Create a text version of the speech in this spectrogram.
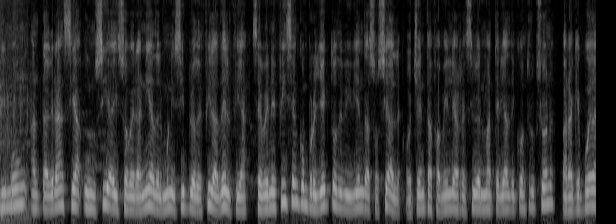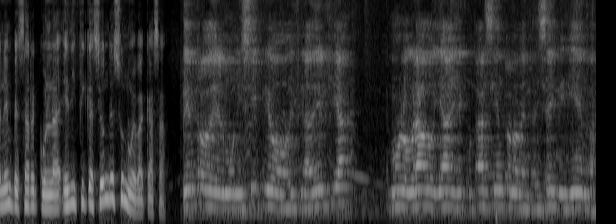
Limón, Altagracia, Uncía y Soberanía del municipio de Filadelfia se benefician con proyectos de vivienda social. 80 familias reciben material de construcción para que puedan empezar con la edificación de su nueva casa. Dentro del municipio de Filadelfia hemos logrado ya ejecutar 196 viviendas,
